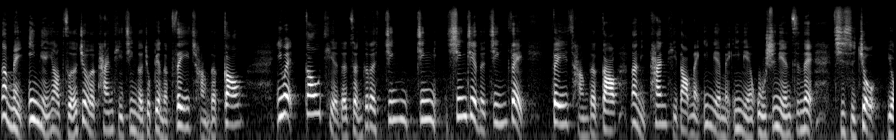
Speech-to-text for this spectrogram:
那每一年要折旧的摊提金额就变得非常的高，因为高铁的整个的经经新建的经费。非常的高，那你摊提到每一年、每一年五十年之内，其实就有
